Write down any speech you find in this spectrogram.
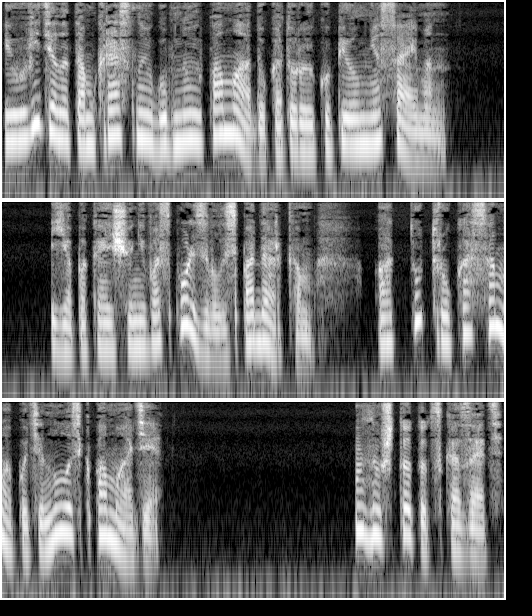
и увидела там красную губную помаду, которую купил мне Саймон. Я пока еще не воспользовалась подарком, а тут рука сама потянулась к помаде. Ну что тут сказать?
